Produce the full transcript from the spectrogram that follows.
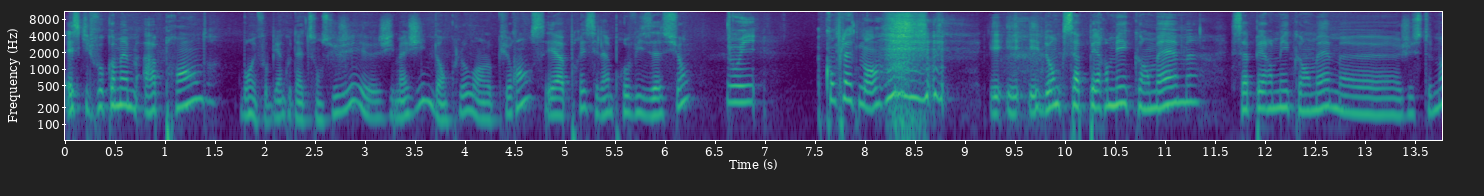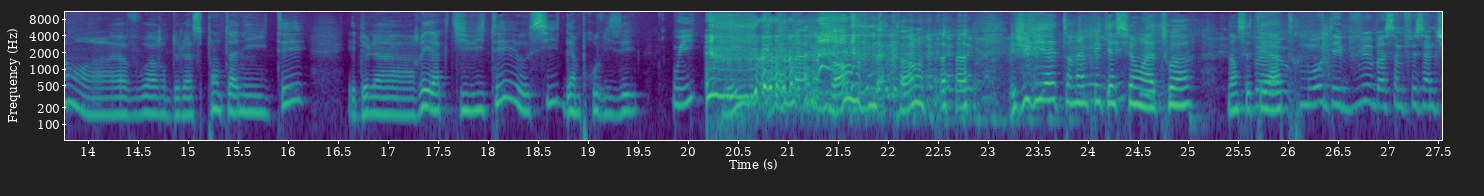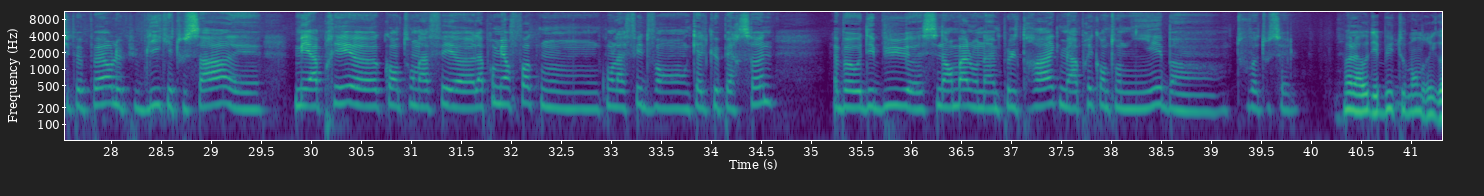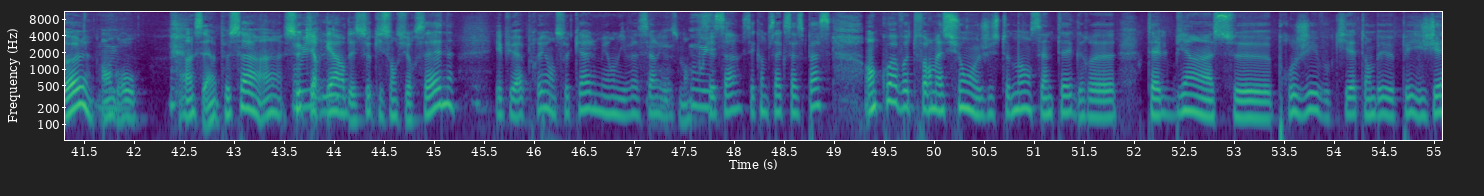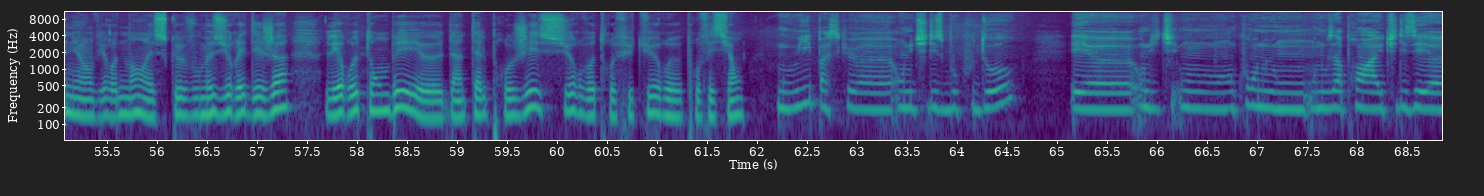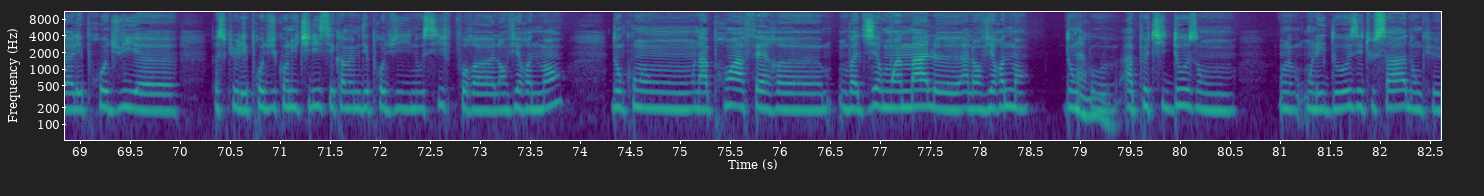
Est-ce qu'il faut quand même apprendre Bon, il faut bien connaître son sujet, euh, j'imagine, donc l'eau en l'occurrence, et après c'est l'improvisation. Oui, complètement. Et, et- et donc ça permet quand même, ça permet quand même euh, justement à avoir de la spontanéité et de la réactivité aussi d'improviser. Oui. Oui. bon, d'accord. Juliette, ton implication à toi dans ce Bah, théâtre Moi, au début, bah, ça me faisait un petit peu peur, le public et tout ça. Et... Mais après, euh, quand on a fait euh, la première fois qu'on qu'on l'a fait devant quelques personnes, eh ben, au début, euh, c'est normal, on a un peu le trac. Mais après, quand on y est, ben, tout va tout seul. Voilà, au début tout le monde rigole, en Oui. gros. Hein, c'est un peu ça, hein. ceux Oui. qui regardent et ceux qui sont sur scène. Et puis après, on se calme et on y va sérieusement. Oui. C'est ça C'est comme ça que ça se passe En quoi votre formation, justement, s'intègre-t-elle bien à ce projet Vous qui êtes en BEP Hygiène et Environnement, est-ce que vous mesurez déjà les retombées euh, d'un tel projet sur votre future euh, profession? Oui, parce que euh, on utilise beaucoup d'eau. Et euh, on, en cours, on, nous- on nous apprend à utiliser euh, les produits, euh, parce que les produits qu'on utilise, c'est quand même des produits nocifs pour euh, l'environnement. Donc on, on apprend à faire, euh, on va dire, moins mal euh, à l'environnement. Donc Ah à petite dose, on, on, on les dose et tout ça. Donc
